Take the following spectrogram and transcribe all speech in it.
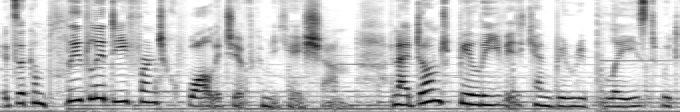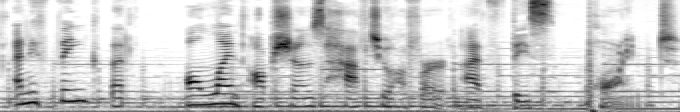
It's a completely different quality of communication, and I don't believe it can be replaced with anything that online options have to offer at this point.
